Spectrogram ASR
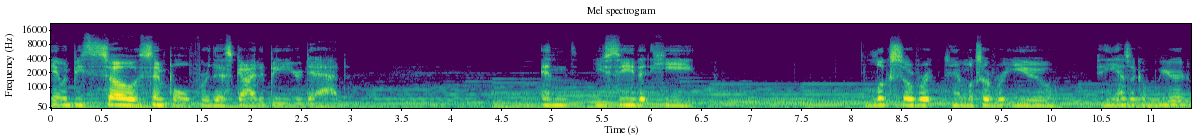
it would be so simple for this guy to be your dad. And you see that he looks over at him, looks over at you, and he has like a weird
